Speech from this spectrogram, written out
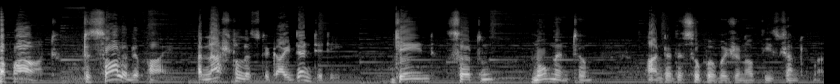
of art to solidify a nationalistic identity gained certain momentum under the supervision of these gentlemen.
